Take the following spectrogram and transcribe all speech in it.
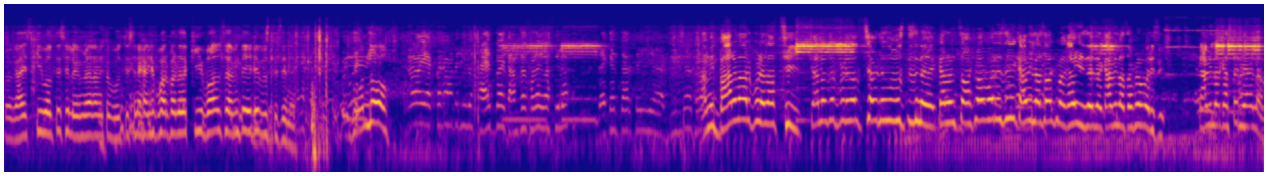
তো গাইস কি বলতেছিল? ইমরান আমি তো বুঝতেছি না খালি পর পর কি বলছে আমি তো এটাই বুঝতেছি না। এখন গিন্ডা আমি বারবার পড়ে যাচ্ছি। কেন যে পড়ে যাচ্ছি আমি বুঝতেছি না কারণ চশমা পরেছি কাবিলা চশমা। গাইস কাবিলা চশমা পরেছি। কাবিলার কাছ নিয়ে এলাম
